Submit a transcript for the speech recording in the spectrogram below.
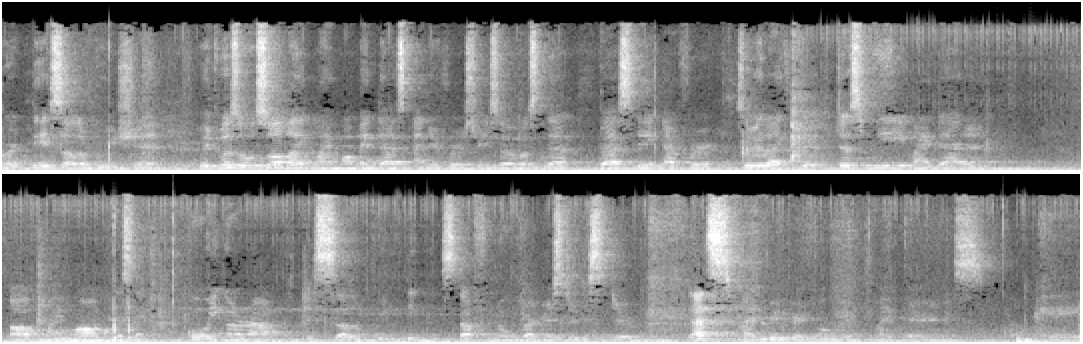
birthday celebration, which was also like my mom and dad's anniversary. So it was the best day ever. So we like j- just me, my dad, and uh, my mom just like going around and just celebrating and stuff. No brothers to disturb me. That's my favorite moment with my parents. Okay.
